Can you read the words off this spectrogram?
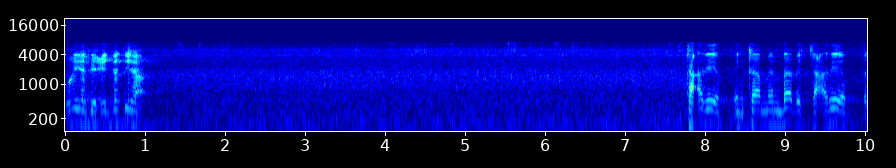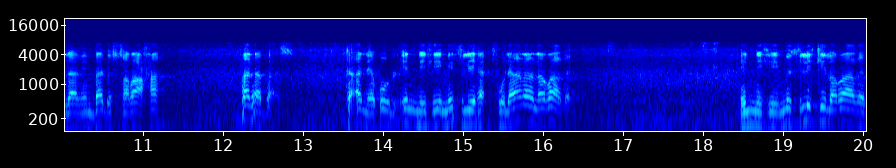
وهي في عدتها؟ تعريض إن كان من باب التعريض لا من باب الصراحة فلا بأس. كأن يقول إني في مثل فلانة لراغب. إني في مثلك لراغب.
